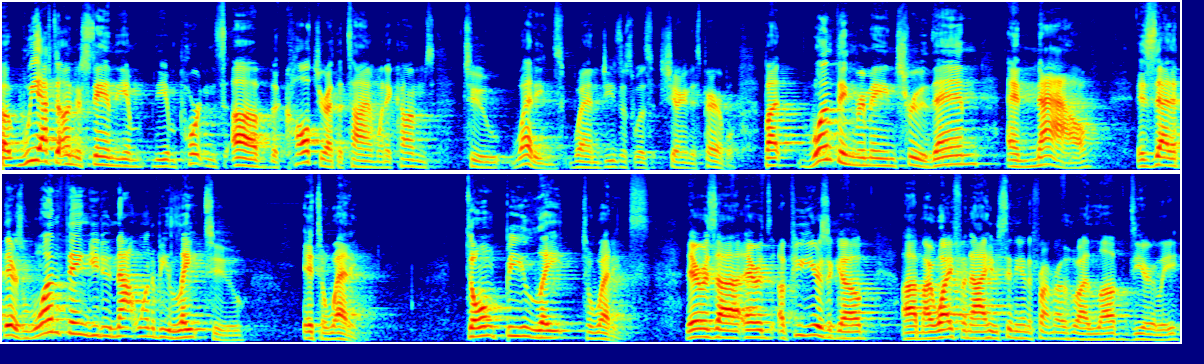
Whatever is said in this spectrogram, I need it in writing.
But we have to understand the, the importance of the culture at the time when it comes to weddings when Jesus was sharing this parable. But one thing remained true then and now is that if there's one thing you do not want to be late to, it's a wedding. Don't be late to weddings. There was a, there was a few years ago, uh, my wife and I, who's sitting in the front row, who I love dearly,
